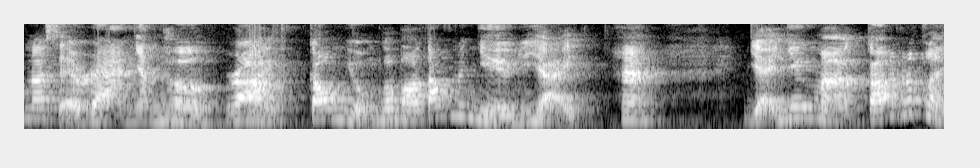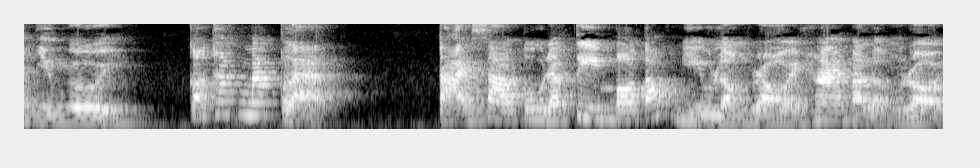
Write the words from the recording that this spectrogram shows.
nó sẽ ra nhanh hơn. Rồi right. công dụng của botox nó nhiều như vậy ha. Vậy nhưng mà có rất là nhiều người có thắc mắc là tại sao tôi đã tiêm botox nhiều lần rồi hai ba lần rồi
